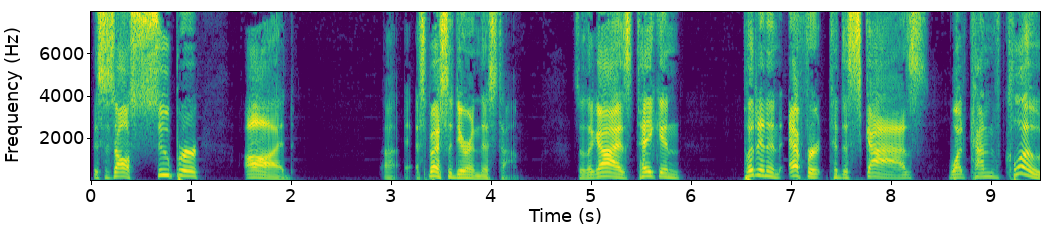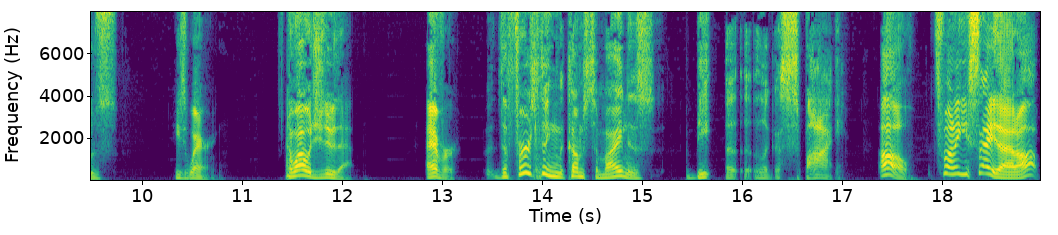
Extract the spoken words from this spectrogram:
This is all super odd, uh, especially during this time. So the guy's taken, put in an effort to disguise what kind of clothes he's wearing. And why would you do that? Ever? The first thing that comes to mind is be uh, like a spy. Oh, it's funny you say that, Op.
